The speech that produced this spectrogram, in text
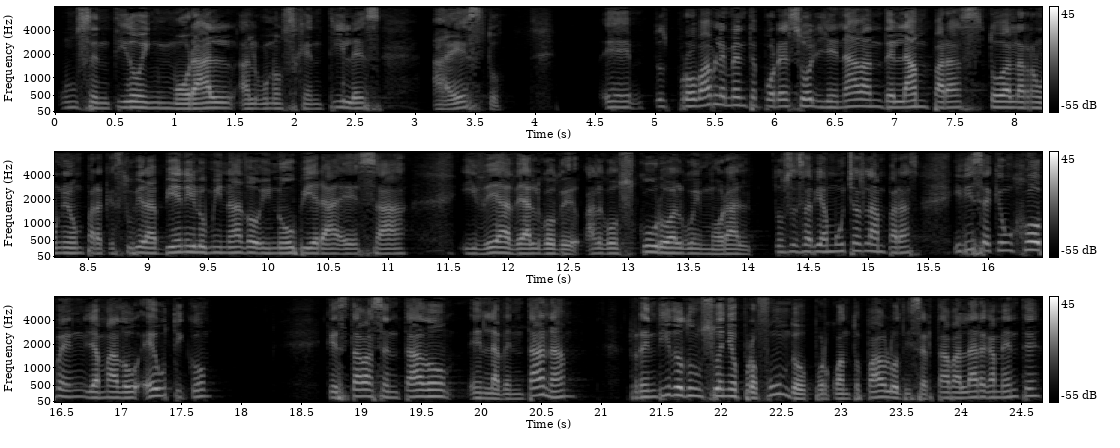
un, sentido inmoral a algunos gentiles a esto. Eh, probablemente por eso llenaban de lámparas toda la reunión para que estuviera bien iluminado y no hubiera esa idea de algo, de algo oscuro, algo inmoral. Entonces había muchas lámparas y dice que un joven llamado Éutico que estaba sentado en la ventana, rendido de un sueño profundo, por cuanto Pablo disertaba largamente,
